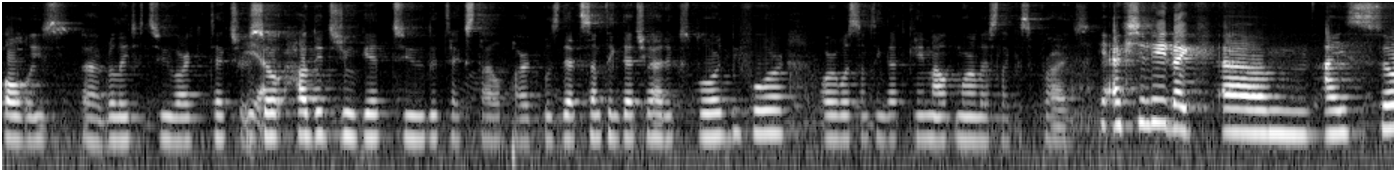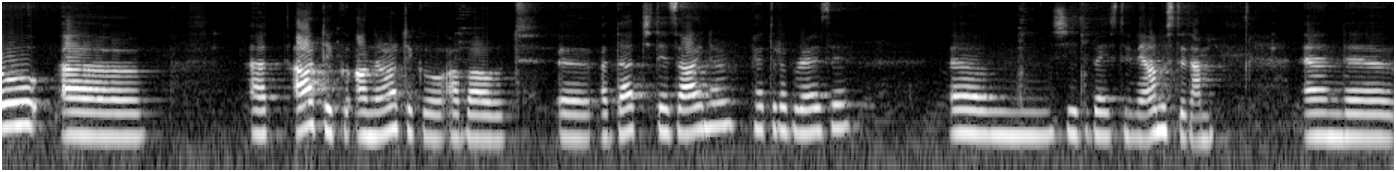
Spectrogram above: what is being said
always uh, related to architecture. Yeah. So, how did you get to the textile part? Was that something that you had explored before, or was something that came out more or less like a surprise? Yeah, actually, like um, I saw uh, an article, an article about a Dutch designer, Petra Blaisse. Um, she's based in Amsterdam, and uh,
